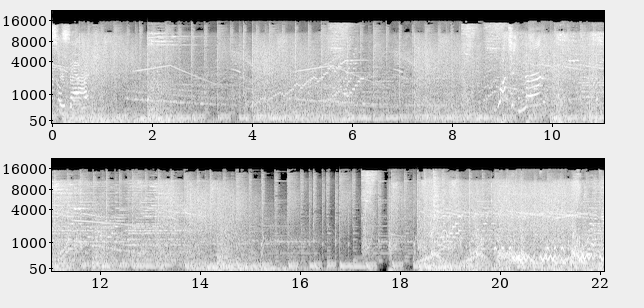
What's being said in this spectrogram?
Mr. Bat. Watch it, nerd! Bring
